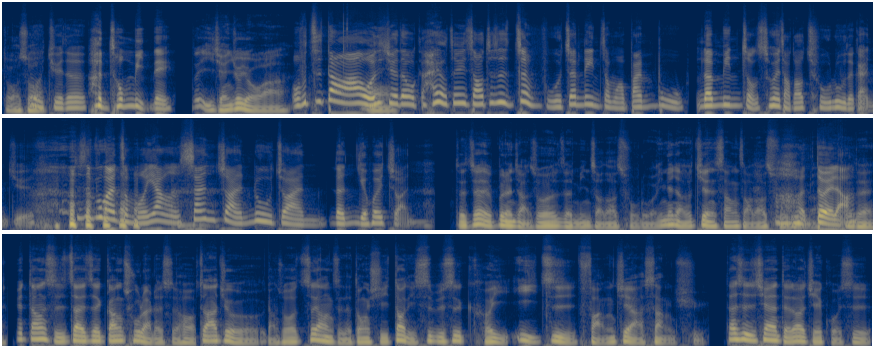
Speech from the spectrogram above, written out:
怎么因为我说？觉得很聪明呢。那以前就有啊，我不知道啊，我是哦觉得我还有这一招，就是政府政令怎么颁布，人民总是会找到出路的感觉。就是不管怎么样，山转路转，人也会转。对，这也不能讲说人民找到出路，应该讲说建商找到出路了。对啦对不对？因为当时在这刚出来的时候，大家就有讲说这样子的东西到底是不是可以抑制房价上去？但是现在得到的结果是，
